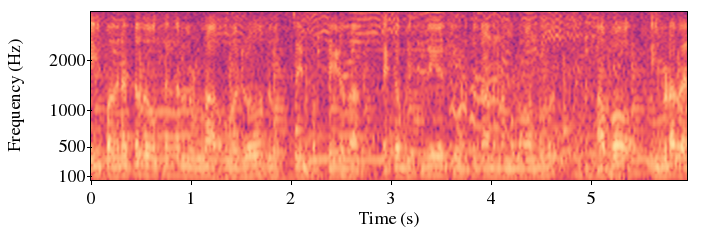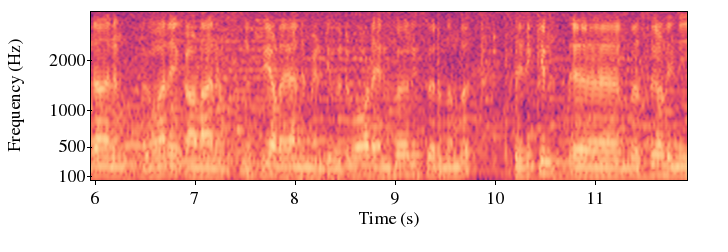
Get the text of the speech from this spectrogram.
ഈ പതിനെട്ട് ദിവസങ്ങളിലുള്ള ഓരോ ദിവസത്തെയും പ്രത്യേകത ഒക്കെ വിശദീകരിച്ചു കൊടുത്തിട്ടാണ് നമ്മൾ വന്നത്. അപ്പോൾ ഇവിടെ വരാനും ഭഗവാനെ കാണാനും മുക്തി അടയാനും വേണ്ടി ഒരുപാട് എൻക്വയറീസ് വരുന്നുണ്ട്. ശരിക്കും ബസ്സുകൾ ഇനി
